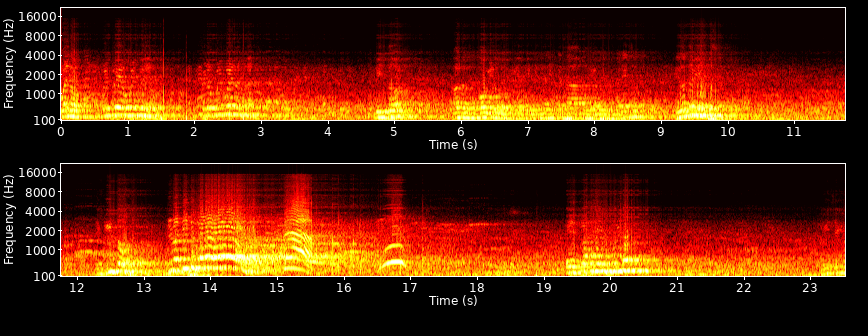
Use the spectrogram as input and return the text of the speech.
Bueno, muy feo, muy feo. Pero muy bueno está. ¿Listo? Ahora, no, obvio, que está desplazada, podría preguntar eso. ¿De dónde vienes? ¿De Quito? ¡Viva Quito, carajo! ¿El traje es tuyo? ¿Lo hice yo?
